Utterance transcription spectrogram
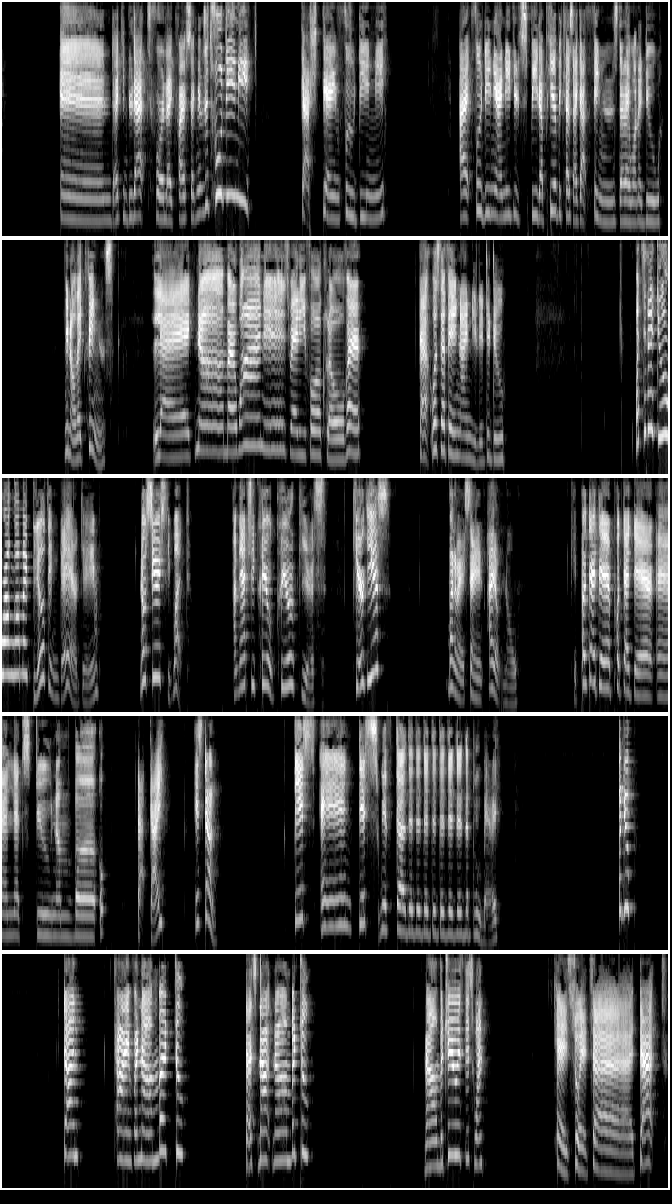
And I can do that for like five seconds. It's Foodini! Gosh dang, Foodini. Alright, Foodini, I need you to speed up here because I got things that I want to do. You know, like things. Like number one is ready for Clover. That was the thing I needed to do. What did I do wrong on my building there, game? No, seriously, what? I'm actually curious. Curious? What am I saying? I don't know. Okay, put that there, put that there, and let's do number. Oh, that guy is done. This and this with the the the the the the, the, the blueberry. Badoop. Done. Time for number two. That's not number two. Number two is this one. Okay, so it's uh that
